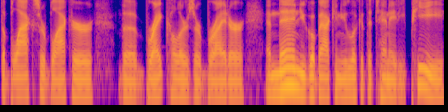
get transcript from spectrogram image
The blacks are blacker. The bright colors are brighter. And then you go back and you look at the 1080p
